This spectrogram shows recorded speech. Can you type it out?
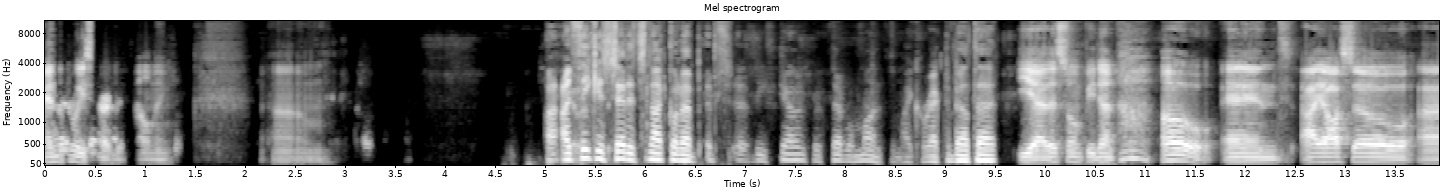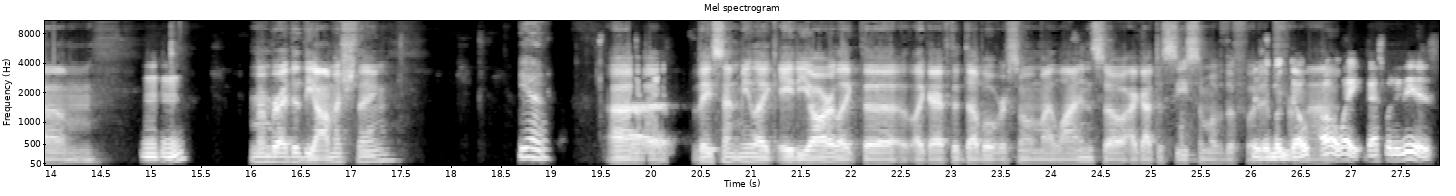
and then we started filming. Um, I, I think it said it's not going to be shown for several months. Am I correct about that? yeah, this won't be done. Oh, and I also um, hmm remember I did the Amish thing. Yeah. Uh, they sent me like ADR, like the like I have to dub over some of my lines, so I got to see some of the footage. Does it look dope? that. Oh wait, that's what it is.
